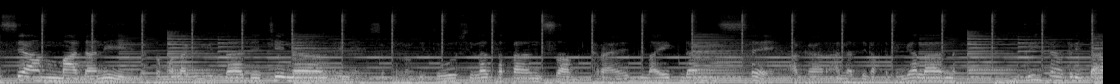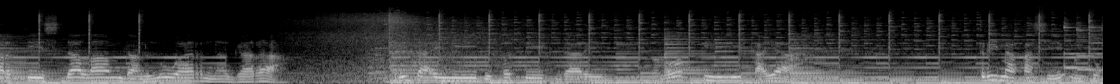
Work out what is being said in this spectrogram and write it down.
Syam Madani. Bertemu lagi kita di channel ini. Sebelum itu sila tekan subscribe, like, dan share Agar Anda tidak ketinggalan berita-berita artis dalam dan luar negara. Berita ini dipetik dari Roti Kaya. Terima kasih untuk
